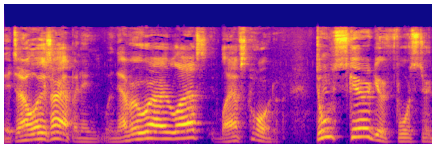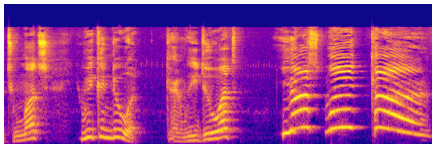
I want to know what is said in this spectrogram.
It's always happening. Whenever I laughs, it laughs harder. Don't scare your Forster too much. We can do it. Can we do it? Yes, we can.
